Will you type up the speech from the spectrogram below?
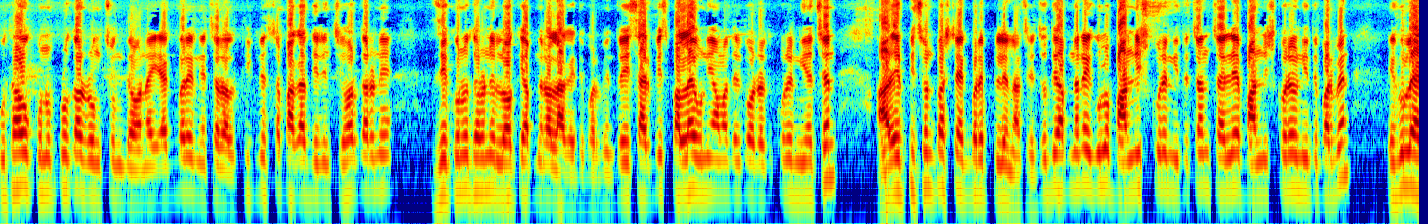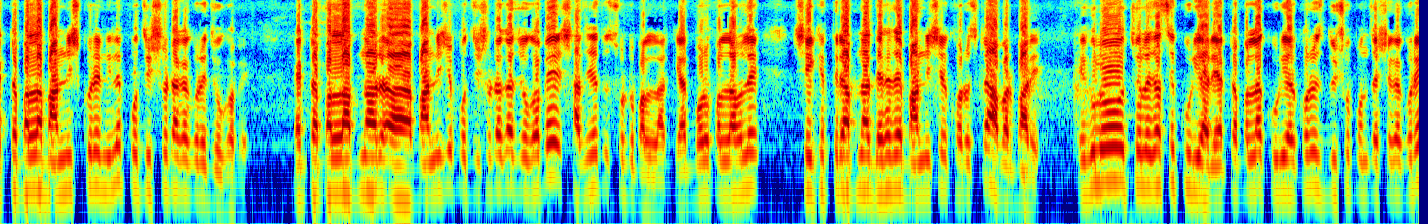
কোথাও কোনো প্রকার রংচং দেওয়া নাই, একবারে ন্যাচারাল থিকনেসটা পাকা দেড় ইঞ্চি হওয়ার কারণে যে কোনো ধরনের লকে আপনারা লাগাইতে পারবেন। তো এই সার্ভিস পাল্লায় উনি আমাদেরকে অর্ডার করে নিয়েছেন। আর এর পিছন পাশটা একবারে প্লেন আছে। যদি আপনারা এগুলো বার্নিশ করে নিতে চান, চাইলে বার্নিশ করেও নিতে পারবেন। এগুলো একটা পাল্লা বার্নিশ করে নিলে পঁচিশশো টাকা করে যোগ হবে। একটা পাল্লা আপনার বার্নিশে পঁচিশশো টাকা যোগ হবে যেহেতু ছোট পাল্লা আর কি। আর বড় পাল্লা হলে সেই ক্ষেত্রে আপনার দেখা যায় বার্নিশের খরচটা আবার বাড়ে। এগুলো চলে যাচ্ছে কুরিয়ারে একটা পাল্লা কুরিয়ার খরচ দুইশো পঞ্চাশ টাকা করে।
